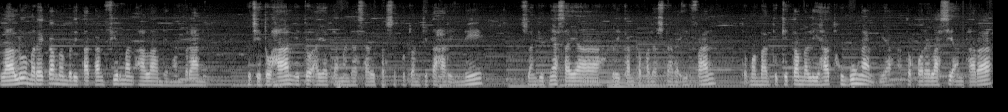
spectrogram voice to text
lalu mereka memberitakan firman Allah dengan berani. Puji Tuhan, itu ayat yang mendasari persekutuan kita hari ini. Selanjutnya saya berikan kepada saudara Irfan untuk membantu kita melihat hubungan ya atau korelasi antara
